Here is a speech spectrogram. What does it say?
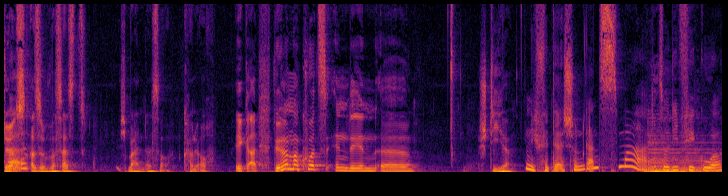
Der ist, also, was heißt, ich meine, das auch, kann ja auch. Egal. Wir hören mal kurz in den äh, Stier. Ich finde, der ist schon ganz smart, so die Figur.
